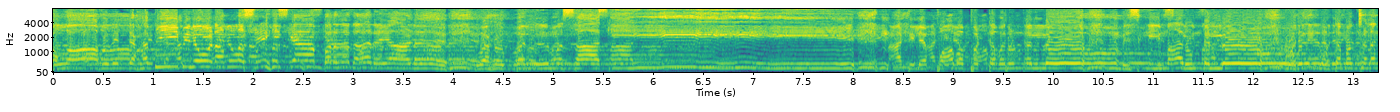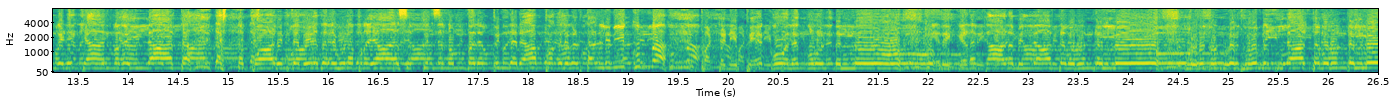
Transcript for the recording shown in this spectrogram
അള്ളാഹുവിന്റെ ഹബീബിനോട് അമ്മ സ്നേഹിക്കാൻ പറഞ്ഞത് ആരെയാണ്? നാട്ടിലെ പാവപ്പെട്ടവനുണ്ടല്ലോ മിസ്കിമാരുണ്ടല്ലോ ഒരു നേരത്തെ ഭക്ഷണം കഴിക്കാൻ വകയില്ലാത്ത കഷ്ടപ്പാടിന്റെ വേദനയുടെ പ്രയാസത്തിന്റെ നൊമ്പരപ്പിന്റെ രാപ്പകലുകൾ തള്ളി നീക്കുന്ന പട്ടിണി പേക്കോലങ്ങളുണ്ടല്ലോ കയറി കിടക്കാടമില്ലാത്തവരുണ്ടല്ലോ ഒരു തുണ്ട് ഭൂമിയില്ലാത്തവരുണ്ടല്ലോ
